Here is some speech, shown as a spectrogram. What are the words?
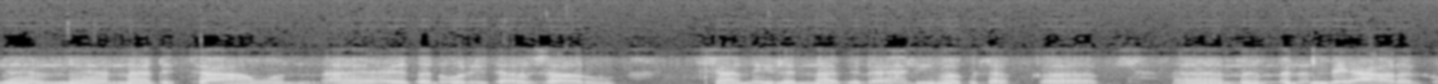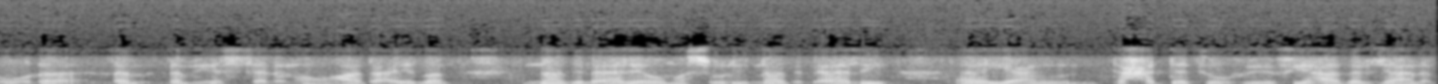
نادي التعاون آه، أيضا وليد أزارو كان إلى النادي الأهلي مبلغ آه، آه، من الاعاره الأولى لم لم يستلمه وهذا أيضا النادي الأهلي ومسؤولي النادي الأهلي آه، يعني تحدثوا في في هذا الجانب.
